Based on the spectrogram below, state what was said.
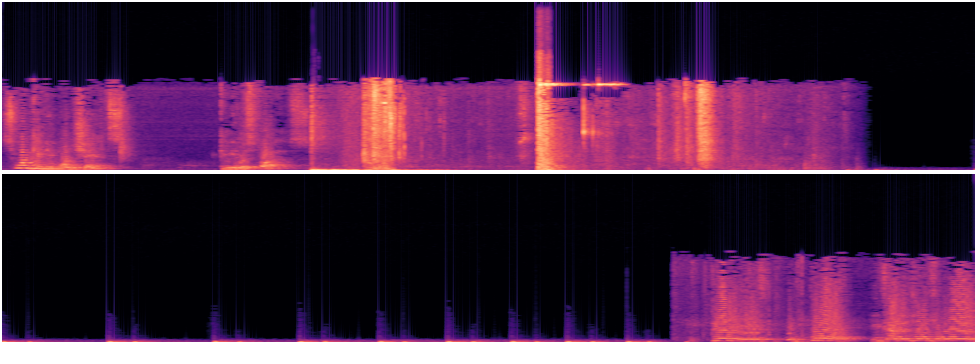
So I'll give you one chance. Give me those files. There he is. It's Boy. He's headed towards the water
